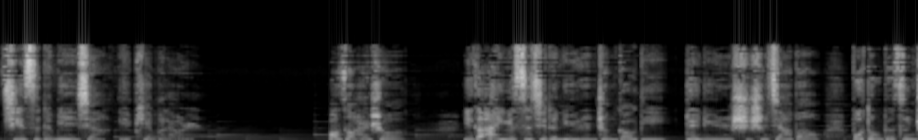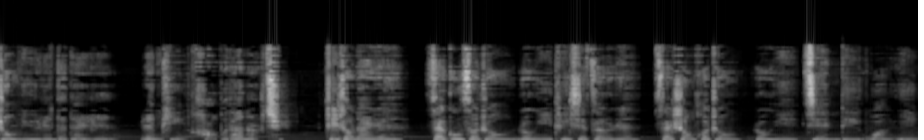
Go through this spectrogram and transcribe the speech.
妻子的面相也骗不了人。黄总还说，一个爱与自己的女人争高低，对女人实施家暴，不懂得尊重女人的男人，人品好不到哪儿去。这种男人在工作中容易推卸责任，在生活中容易见利忘义，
